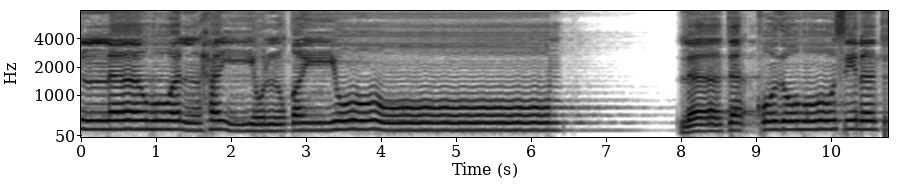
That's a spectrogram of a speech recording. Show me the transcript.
إلا هو الحي القيوم لا تأخذه سنة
